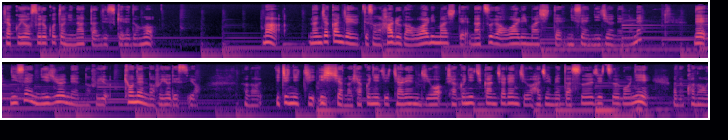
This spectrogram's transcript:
着用することになったんですけれどもまあなんじゃかんじゃ言ってその春が終わりまして夏が終わりまして2020年のね。で2020年の冬去年の冬ですよ。その1日1社の100日チャレンジを100日間チャレンジを始めた数日後にあのこの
